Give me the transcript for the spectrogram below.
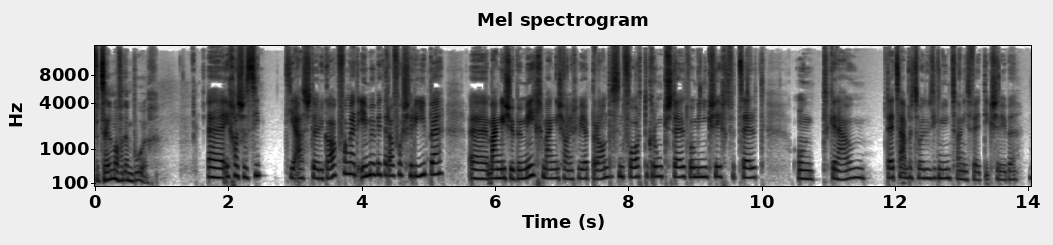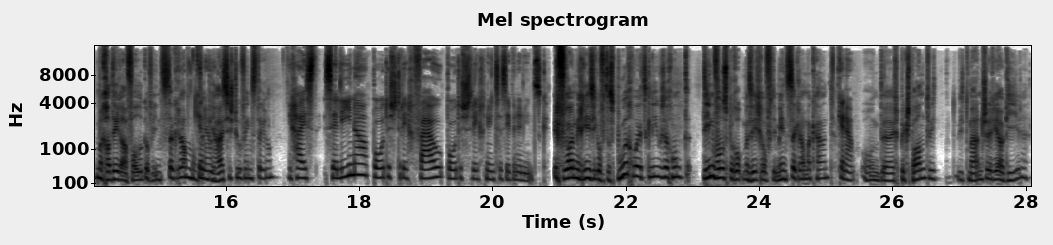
Erzähl mal von dem Buch. Äh, ich habe schon seit die Essstörung angefangen hat, immer wieder zu schreiben. Äh, manchmal über mich, manchmal habe ich wie jemand anderes in den Vordergrund gestellt, der meine Geschichte erzählt. Und genau im Dezember 2019 habe ich es fertig geschrieben. Man kann dir auch folgen auf Instagram, oder? Genau. Wie heisst du auf Instagram? Ich heiße Selina v 1997. Ich freue mich riesig auf das Buch, das jetzt gleich rauskommt. Die Infos bekommt man sicher auf dem Instagram-Account. Genau. Und äh, ich bin gespannt, wie, wie die Menschen reagieren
